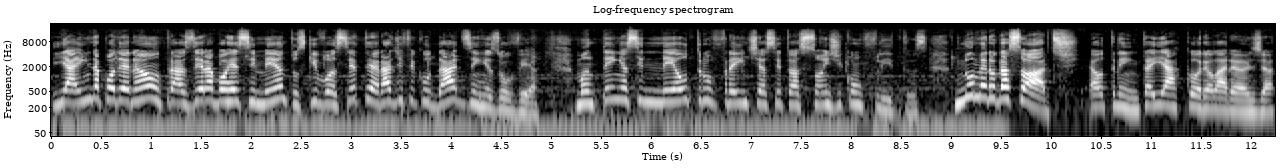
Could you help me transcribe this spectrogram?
e ainda poderão trazer aborrecimentos que você terá dificuldades em resolver. Mantenha-se neutro frente a situações de conflitos. Número da sorte é o 30 e a cor é o laranja.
